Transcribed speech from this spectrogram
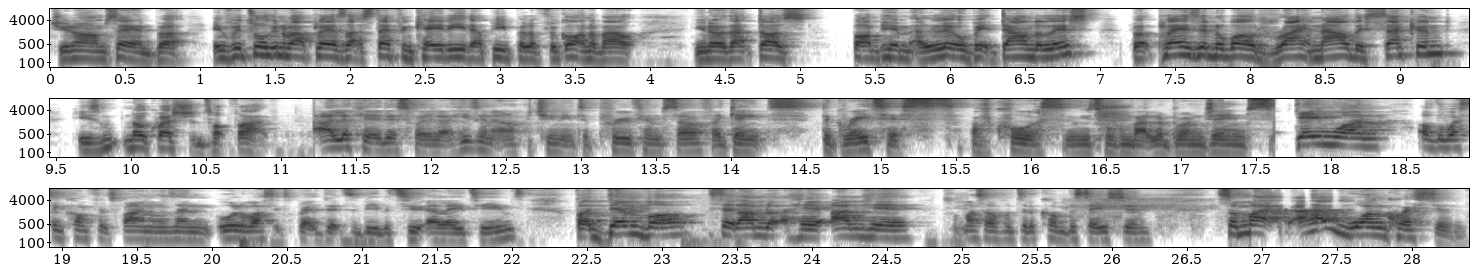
Do you know what I'm saying? But if we're talking about players like Stephen KD that people have forgotten about, you know, that does bump him a little bit down the list. But players in the world right now, this second, he's no question top five. I look at it this way: like he's going an opportunity to prove himself against the greatest, of course. We're talking about LeBron James. Game one of the Western Conference Finals, and all of us expected it to be the two LA teams. But Denver said, "I'm not here. I'm here put myself into the conversation. So, Mike, I have one question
